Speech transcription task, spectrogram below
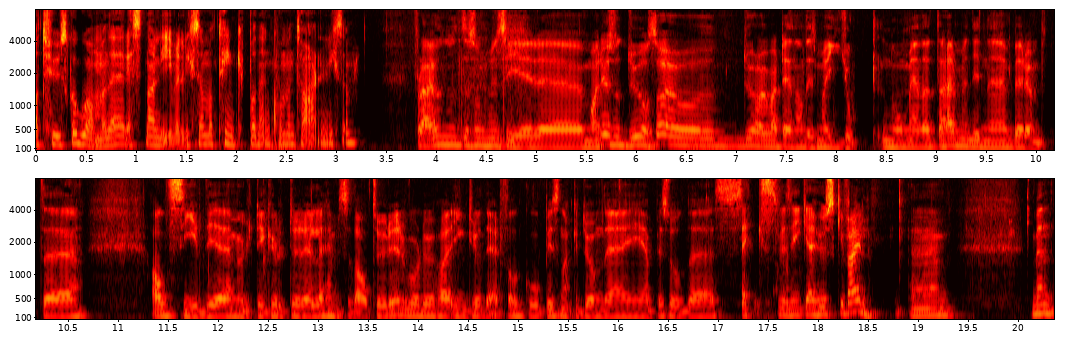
at hun skal gå med det resten av livet liksom, og tenke på den kommentaren. Liksom. For det er jo det som hun sier, eh, Marius, og du også har jo, du har jo vært en av de som har gjort noe med dette her, med dine berømte allsidige multikulturelle Hemsedal-turer, hvor du har inkludert folk. Gopi snakket jo om det i episode seks, hvis ikke jeg husker feil. Ehm, men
